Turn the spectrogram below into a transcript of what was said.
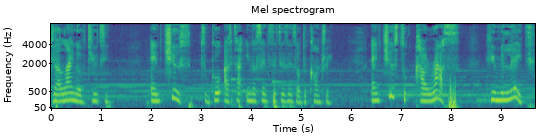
their line of duty and choose to go after innocent citizens of the country and choose to harass, humiliate,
